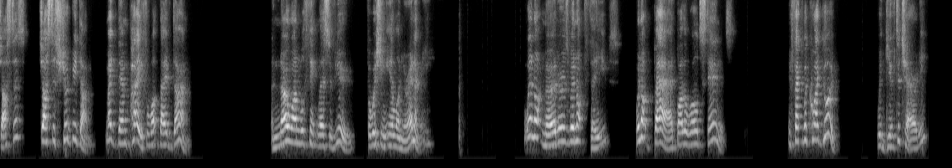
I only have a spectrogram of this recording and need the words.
Justice? Justice should be done. Make them pay for what they've done. And no one will think less of you for wishing ill on your enemy. We're not murderers, we're not thieves, we're not bad by the world's standards. In fact, we're quite good. We give to charity,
